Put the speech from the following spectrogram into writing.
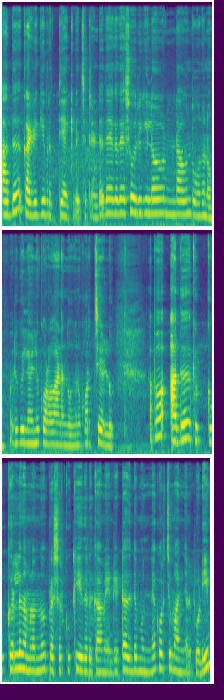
അത് കഴുകി വൃത്തിയാക്കി വെച്ചിട്ടുണ്ട്. ഇത് ഏകദേശം ഒരു കിലോ ഉണ്ടാവും തോന്നുന്നു. ഒരു കിലോയിൽ കുറവാണെന്ന് തോന്നുന്നു. കുറച്ചേ ഉള്ളൂ. അപ്പോൾ അത് കുക്കറിൽ നമ്മളൊന്ന് പ്രഷർ കുക്ക് ചെയ്തെടുക്കാൻ വേണ്ടിയിട്ട് അതിന്റെ മുന്നേ കുറച്ച് മഞ്ഞൾപ്പൊടിയും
